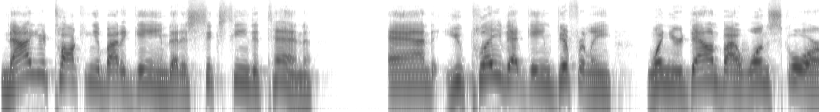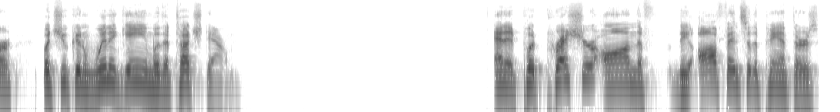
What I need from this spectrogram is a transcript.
Now you're talking about a game that is 16 to 10 and you play that game differently when you're down by one score but you can win a game with a touchdown. And it put pressure on the the offense of the Panthers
